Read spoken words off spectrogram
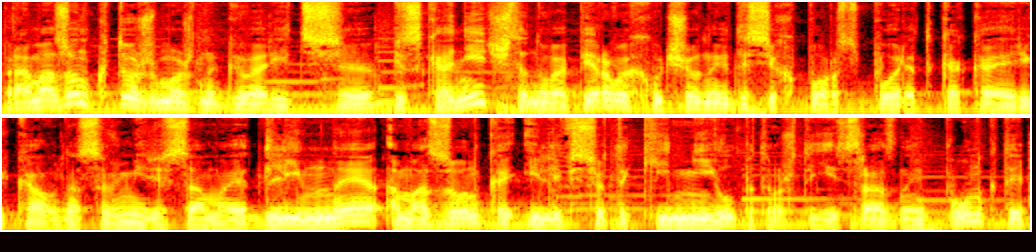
Про Амазонку тоже можно говорить э, бесконечно, но, во-первых, ученые до сих пор спорят, какая река у нас в мире самая длинная, Амазонка или все-таки Нил, потому что есть разные пункты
